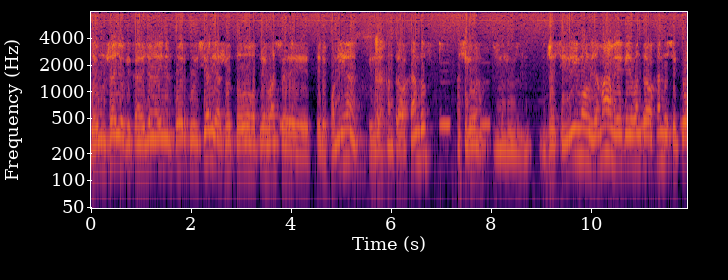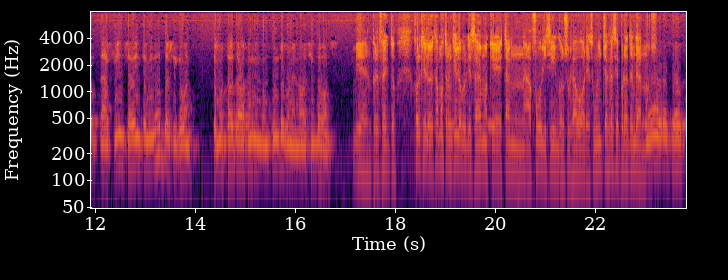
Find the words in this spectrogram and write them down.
de un rayo que cayó ahí en el Poder Judicial y ha roto dos o tres bases de telefonía que ya ah. están trabajando. Así que bueno, mm, recibimos llamadas, a medida que ellos van trabajando se corta 15, 20 minutos, así que bueno, hemos estado trabajando en conjunto con el 911. Bien, perfecto. Jorge, lo dejamos tranquilo porque sabemos que están a full y siguen con sus labores. Muchas gracias por atendernos. gracias a usted.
